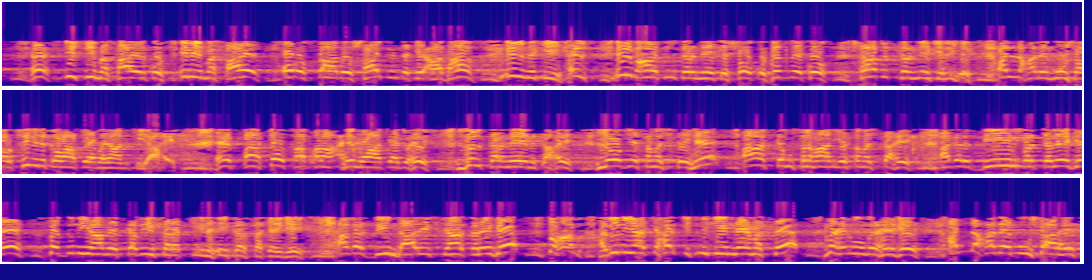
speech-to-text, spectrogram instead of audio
اسی مسائل کو، انہی مسائل اور استاد و شاگرد کے آدھار علم کی علم حاصل کرنے کے شوق و جذبے کو ثابت کرنے کے لیے اللہ نے موسا اور فکر کا واقعہ بیان کیا ہے۔ چوتھا بڑا اہم واقعہ جو ہے ذل کرنین کا ہے۔ لوگ یہ سمجھتے ہیں، آج کا مسلمان یہ سمجھتا ہے، اگر دین پر چلے گے تو دنیا میں کبھی ترقی نہیں کر سکیں گے۔ اگر دینداری اختیار کریں گے تو ہم دنیا کے ہر قسم کی نعمت سے محروم رہیں گے۔ اللہ نے موسا رہے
